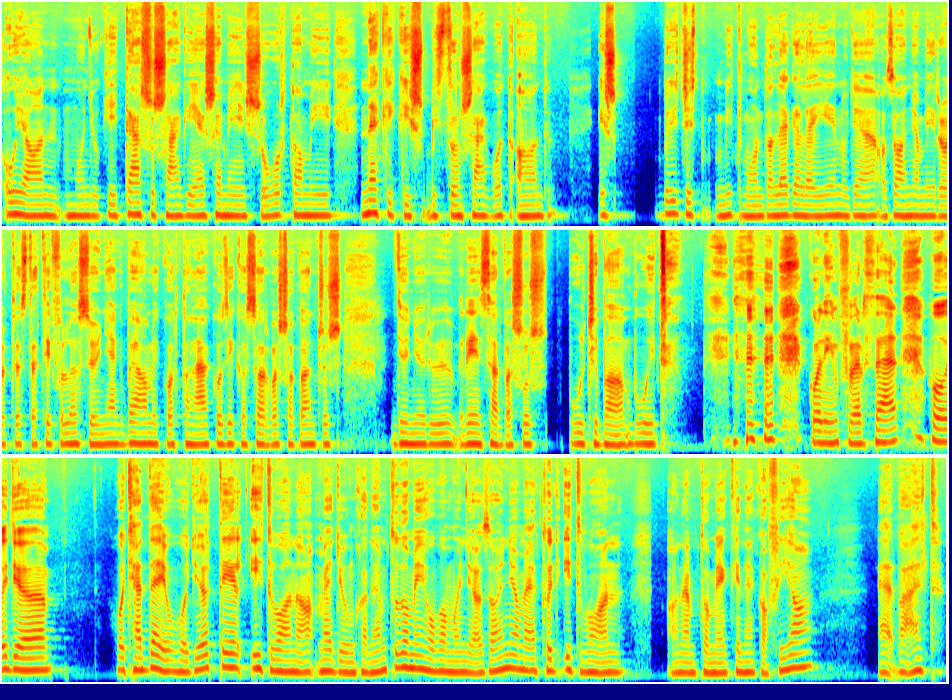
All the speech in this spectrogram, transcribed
olyan mondjuk így társasági eseménysort, ami nekik is biztonságot ad. És Bridget mit mond a legelején, ugye az anyja miről tözteti fel a szőnyegbe, amikor találkozik a szarvasagancsos, gyönyörű, rénszarvasos pulcsiba bújt Colin firth hogy hogy hát de jó, hogy jöttél, itt van a, megyünk a nem tudom én hova, mondja az anyja, mert hogy itt van a nem tudom én kinek a fia, elvált.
